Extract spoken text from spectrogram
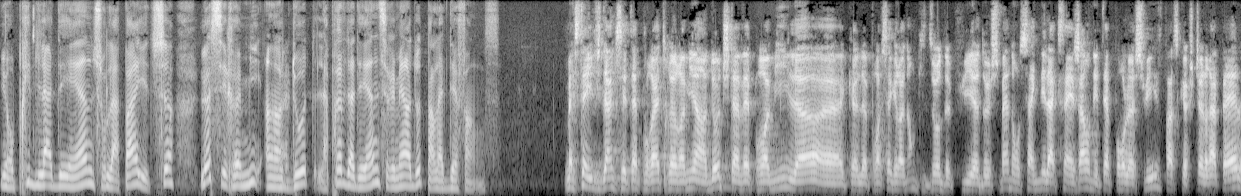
ils ont pris de l'ADN sur la paille et tout ça. Là, c'est remis en doute. La preuve d'ADN s'est remis en doute par la défense. Mais c'était évident que c'était pour être remis en doute. Je t'avais promis là euh, que le procès Grenon qui dure depuis euh, deux semaines au Saguenay-Lac-Saint-Jean, on était pour le suivre parce que je te le rappelle,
